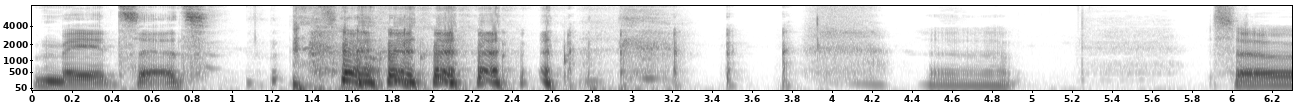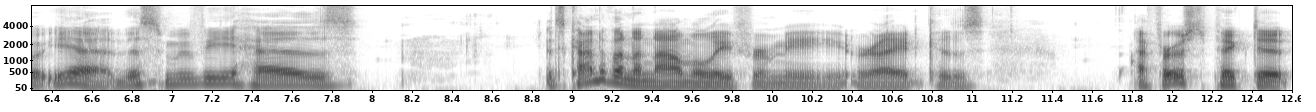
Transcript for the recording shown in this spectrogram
made sense. So. uh, so yeah, this movie has it's kind of an anomaly for me, right? Because I first picked it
